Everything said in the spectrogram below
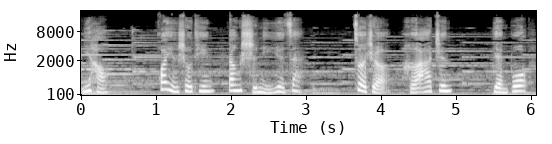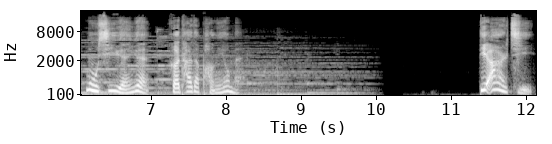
你好，欢迎收听《当时明月在》，作者何阿珍，演播木西圆圆和他的朋友们。第二集，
